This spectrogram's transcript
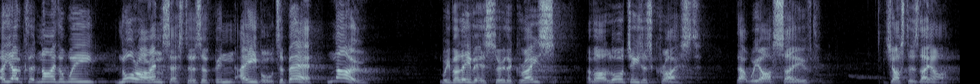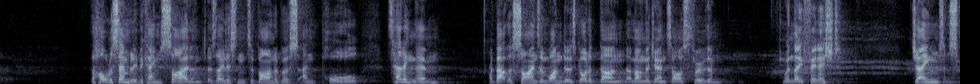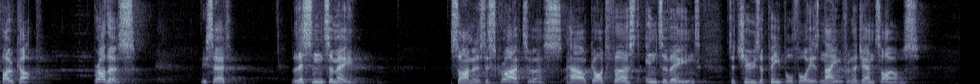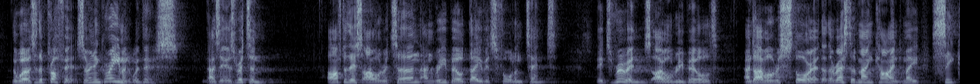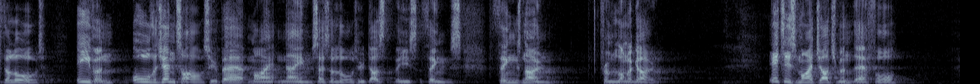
a yoke that neither we nor our ancestors have been able to bear. No. We believe it is through the grace of our Lord Jesus Christ that we are saved, just as they are. The whole assembly became silent as they listened to Barnabas and Paul telling them about the signs and wonders God had done among the Gentiles through them. When they finished, James spoke up. Brothers, he said, Listen to me. Simon has described to us how God first intervened to choose a people for his name from the Gentiles. The words of the prophets are in agreement with this, as it is written After this I will return and rebuild David's fallen tent. Its ruins I will rebuild, and I will restore it, that the rest of mankind may seek the Lord, even all the Gentiles who bear my name, says the Lord, who does these things, things known from long ago. It is my judgment, therefore,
